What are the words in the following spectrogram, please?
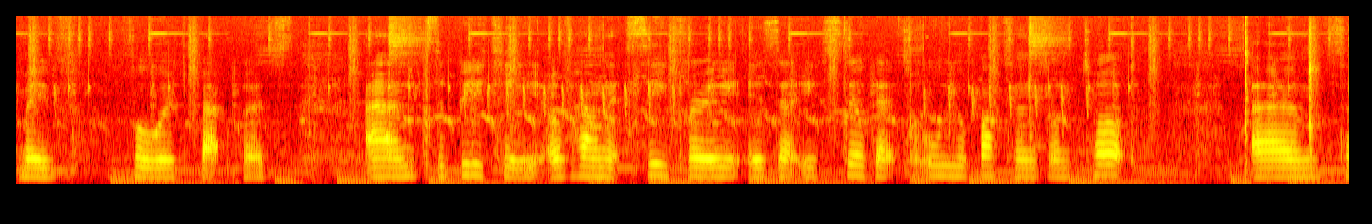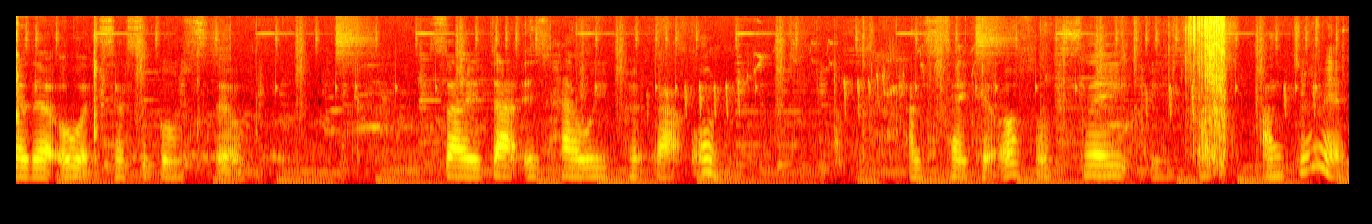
move forward, backwards. And the beauty of having it see-through is that you still get all your buttons on top, um, so they're all accessible still. So that is how we put that on. And to take it off, obviously, you just undo it.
